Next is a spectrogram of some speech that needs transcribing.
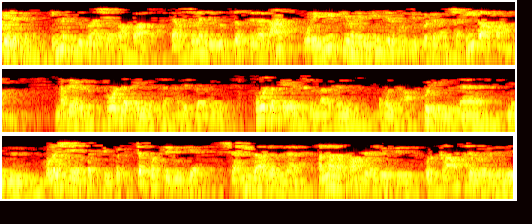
கேளுங்க. என்னத்துக்கு துவா செய்யணும்ப்பா யார் ரசூல இந்த யுத்தத்துல நான் ஒரு ஈட்டியவனை நெஞ்சில் குத்திப்பட்டு நான் ஷஹீதாகணும். நபியர்கள் தோல்ல கை வச்சாங்க தோல்ல கை சொன்னார்கள். உங்களுக்கு அப்படி இல்லை. நீங்கள் கொலை செய்யப்பட்டு வெட்டப்பட்டு நீங்க ஷஹீதாகல அல்லாத பாந்திரங்களுக்கு ஒரு காய்ச்சல் வருது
